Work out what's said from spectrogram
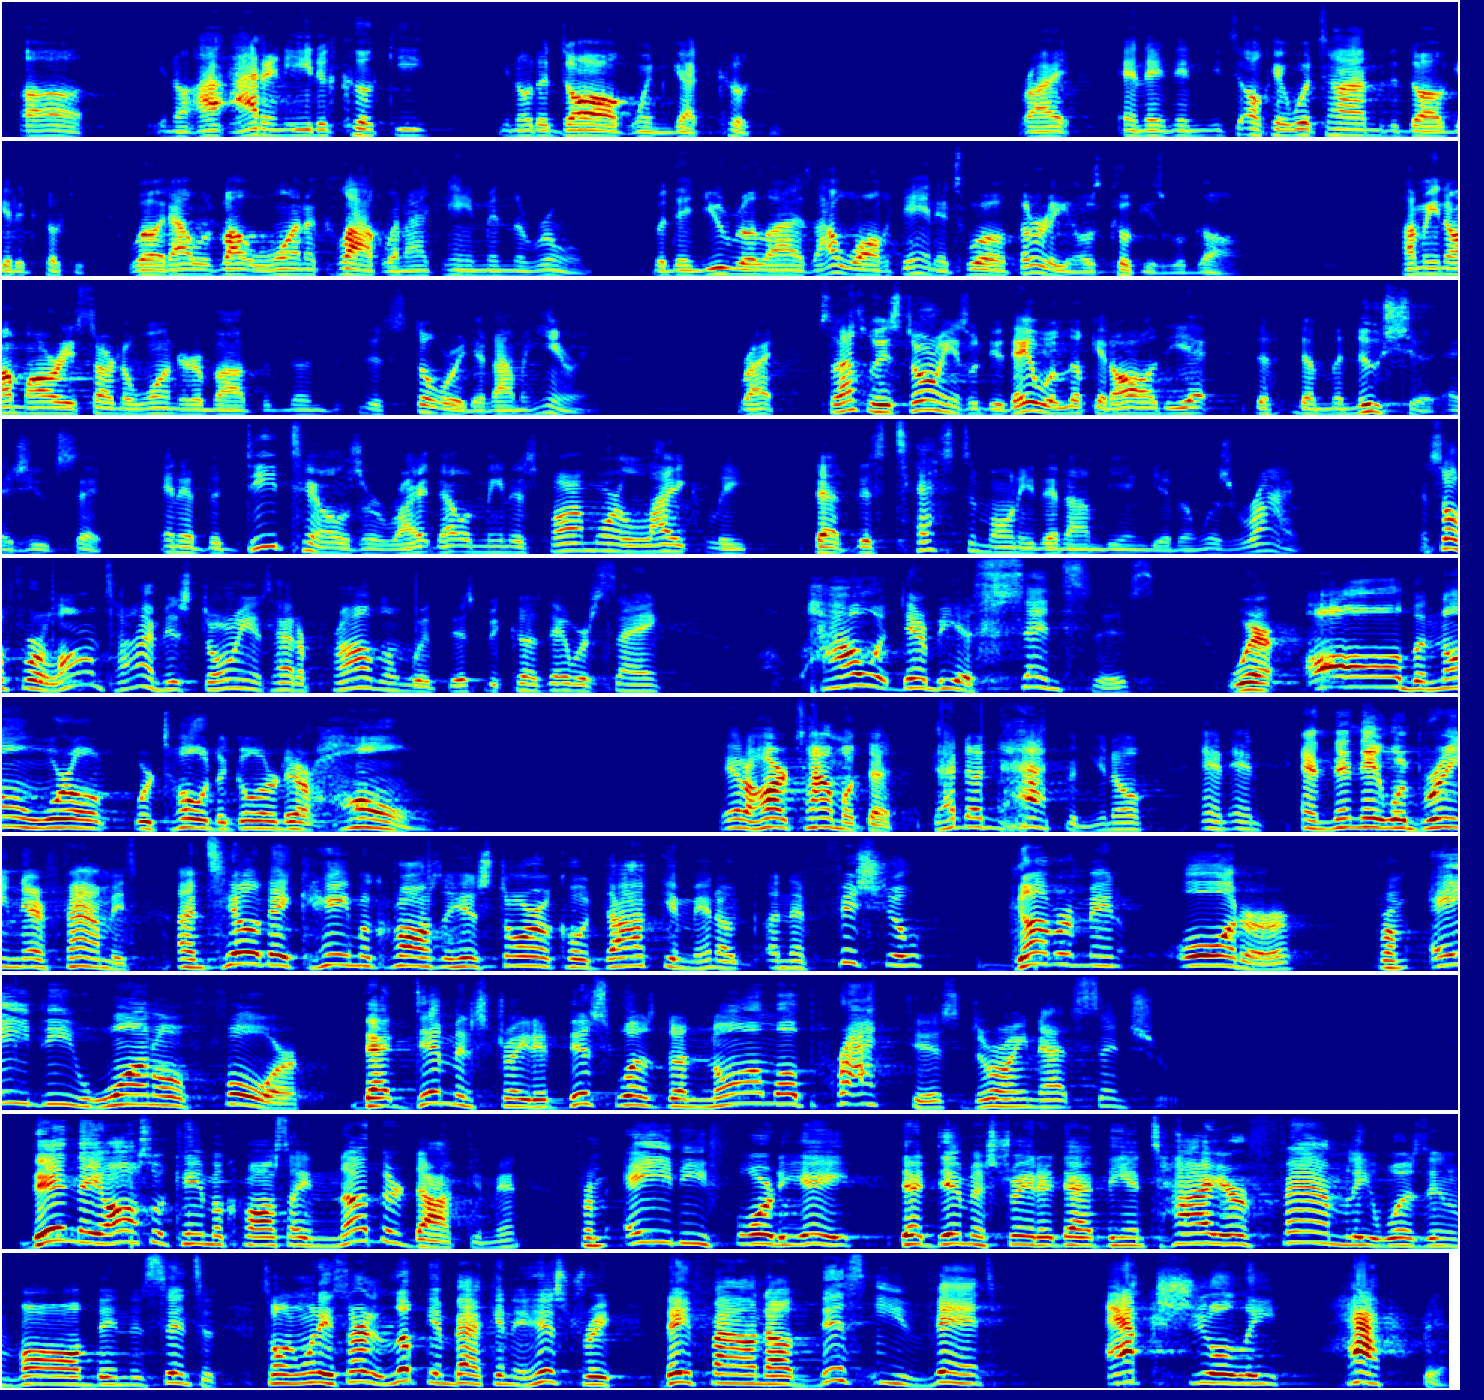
uh, you know, I, I didn't eat a cookie. You know, the dog went and got the cookie. Right? And then, you say, okay, what time did the dog get a cookie? Well, that was about 1 o'clock when I came in the room. But then you realize I walked in at 12.30 and those cookies were gone. I mean, I'm already starting to wonder about the, the, the story that I'm hearing. Right? So that's what historians would do. They would look at all the, the, the minutiae, as you'd say. And if the details are right, that would mean it's far more likely that this testimony that I'm being given was right. And so for a long time, historians had a problem with this because they were saying, how would there be a census where all the known world were told to go to their home? They had a hard time with that. That doesn't happen, you know. And, and, and then they would bring their families until they came across a historical document, a, an official government order from AD 104 that demonstrated this was the normal practice during that century. Then they also came across another document from AD 48 that demonstrated that the entire family was involved in the census. So when they started looking back into history, they found out this event actually happened.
